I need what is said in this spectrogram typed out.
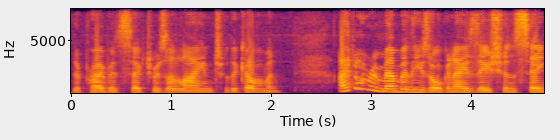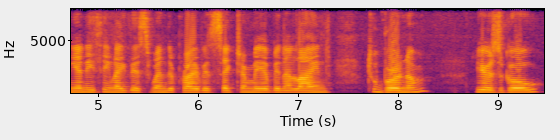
the private sector is aligned to the government. I don't remember these organizations saying anything like this when the private sector may have been aligned to Burnham years ago,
